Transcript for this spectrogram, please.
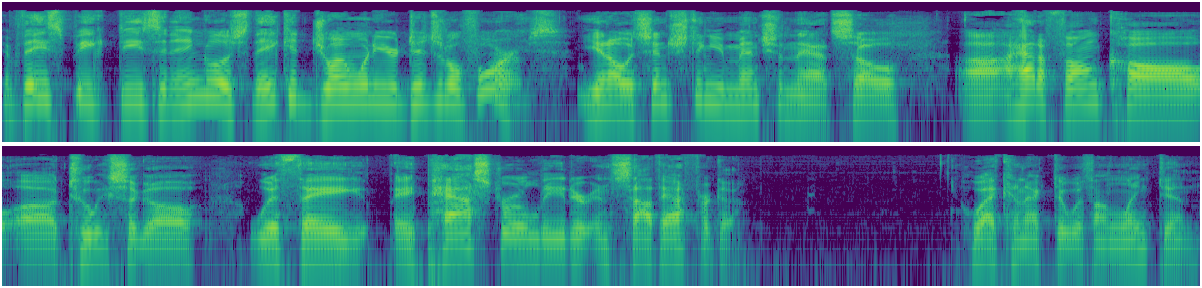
If they speak decent English, they could join one of your digital forums. You know, it's interesting you mentioned that. So uh, I had a phone call uh, two weeks ago with a, a pastoral leader in South Africa who I connected with on LinkedIn.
